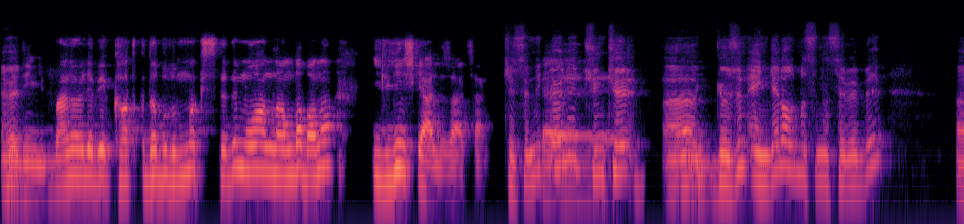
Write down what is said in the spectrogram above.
Evet. Dediğin gibi. Ben öyle bir katkıda bulunmak istedim. O anlamda bana ilginç geldi zaten. Kesinlikle ee, öyle. Çünkü e, gözün engel olmasının sebebi e,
